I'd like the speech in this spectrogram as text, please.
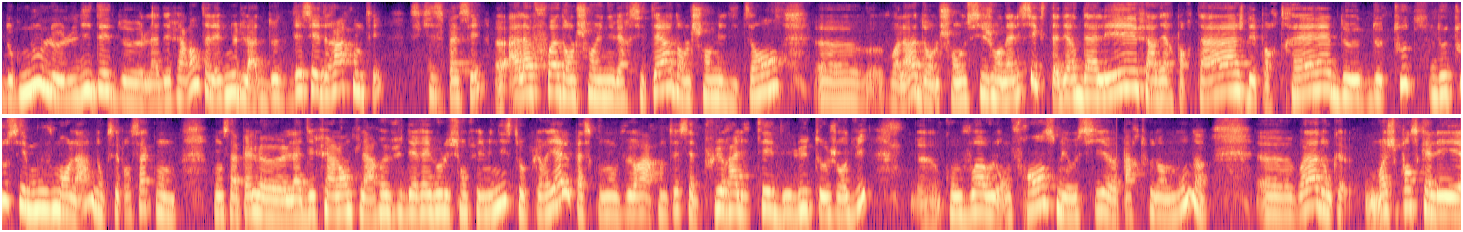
Donc nous, l'idée de la déferlante, elle est venue de là, d'essayer de, raconter ce qui se passait, euh, à la fois dans le champ universitaire, dans le champ militant, euh, voilà, dans le champ aussi journalistique, c'est-à-dire d'aller faire des reportages, des portraits de, de, de tous ces mouvements-là. Donc c'est pour ça qu'on on, s'appelle euh, la déferlante, la revue des révolutions féministes au pluriel, parce qu'on veut raconter cette pluralité des luttes aujourd'hui qu'on voit en France, mais aussi partout dans le monde. voilà, donc moi je pense est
